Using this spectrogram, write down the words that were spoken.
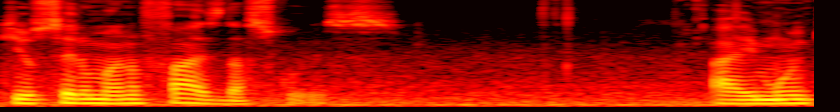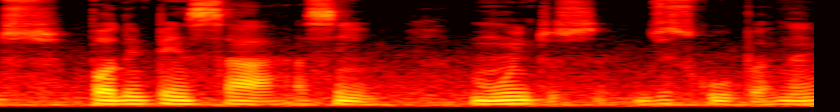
que o ser humano faz das coisas. Aí muitos podem pensar assim, muitos, desculpa, né?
